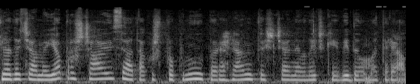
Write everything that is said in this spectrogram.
З я прощаюся, а також пропоную переглянути ще невеличкий відеоматеріал.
